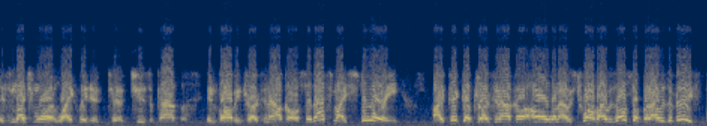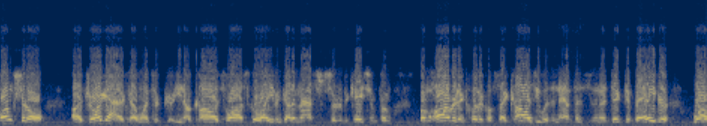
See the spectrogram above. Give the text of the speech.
is much more likely to, to choose a path involving drugs and alcohol. So that's my story. I picked up drugs and alcohol when I was 12. I was also, but I was a very functional uh, drug addict. I went to, you know, college, law school. I even got a master's certification from from Harvard in clinical psychology with an emphasis in addictive behavior, while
